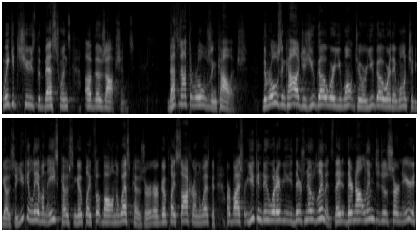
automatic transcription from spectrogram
we get to choose the best ones of those options. That's not the rules in college. The rules in college is you go where you want to or you go where they want you to go. So you can live on the East Coast and go play football on the West Coast or, or go play soccer on the West Coast or vice versa. You can do whatever you, there's no limits. They, they're not limited to a certain area.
